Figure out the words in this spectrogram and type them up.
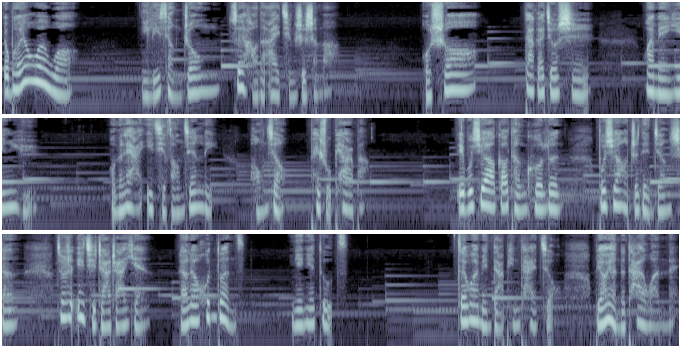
有朋友问我，你理想中最好的爱情是什么？我说，大概就是，外面阴雨，我们俩一起房间里，红酒配薯片吧。也不需要高谈阔论，不需要指点江山，就是一起眨眨眼，聊聊荤段子，捏捏肚子。在外面打拼太久，表演的太完美，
